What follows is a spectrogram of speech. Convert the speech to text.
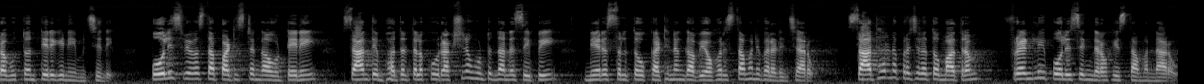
ప్రభుత్వం తిరిగి నియమించింది. పోలీస్ వ్యవస్థ పటిష్టంగా ఉంటేనే శాంతి భద్రతలకు రక్షణ ఉంటుందన్న సిపి నేరస్తులతో కఠినంగా వ్యవహరిస్తామని వెల్లడించారు. సాధారణ ప్రజలతో మాత్రం ఫ్రెండ్లీ పోలీసింగ్ నిర్వహిస్తామన్నారు.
